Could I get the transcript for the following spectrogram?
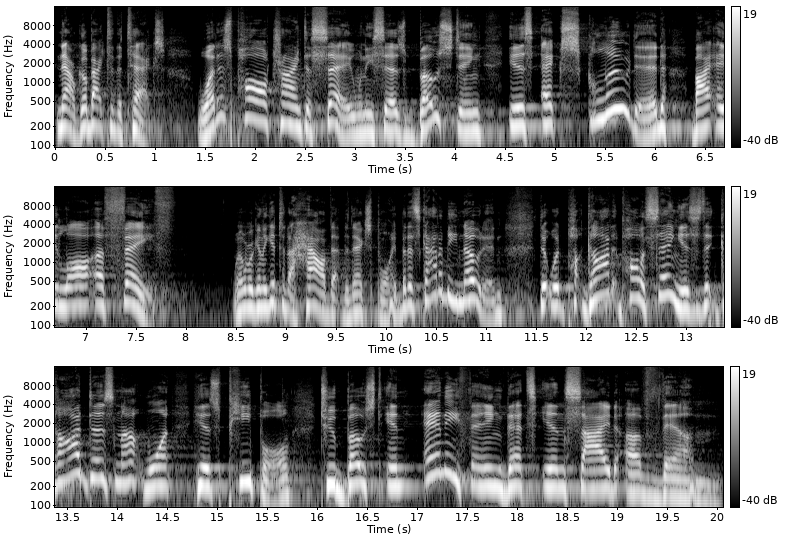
now go back to the text. What is Paul trying to say when he says boasting is excluded by a law of faith? Well, we're going to get to the how of that the next point, but it's got to be noted that what God, Paul is saying is that God does not want his people to boast in anything that's inside of them.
